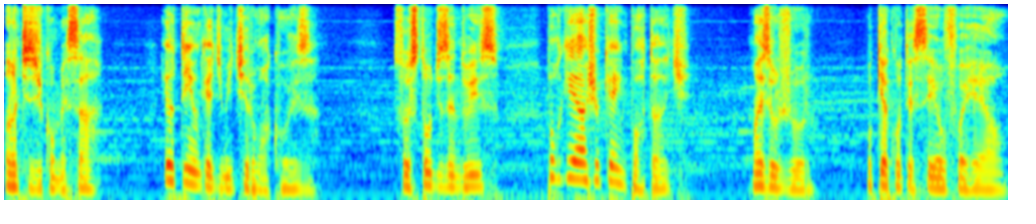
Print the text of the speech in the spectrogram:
Antes de começar, eu tenho que admitir uma coisa. Só estou dizendo isso porque acho que é importante. Mas eu juro, o que aconteceu foi real.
